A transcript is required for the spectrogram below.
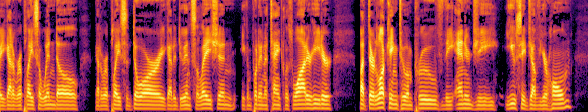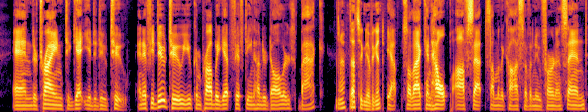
but you got to replace a window, got to replace a door, you got to do insulation, you can put in a tankless water heater, but they're looking to improve the energy usage of your home and they're trying to get you to do two. And if you do two, you can probably get $1500 back. Yeah, that's significant. Yeah, so that can help offset some of the costs of a new furnace, and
